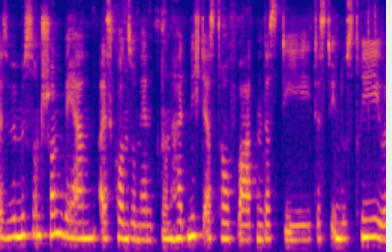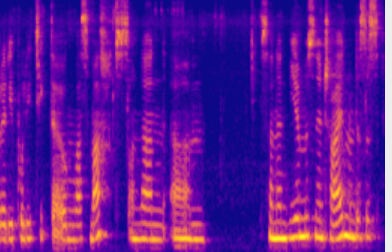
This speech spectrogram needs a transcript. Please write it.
also wir müssen uns schon wehren als Konsumenten und halt nicht erst darauf warten, dass die, dass die Industrie oder die Politik da irgendwas macht, sondern, ähm, sondern wir müssen entscheiden und das ist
